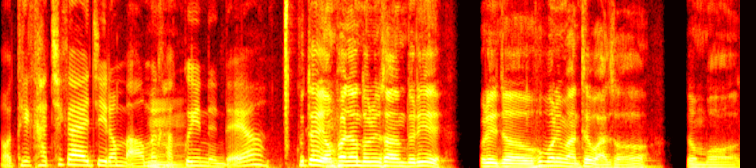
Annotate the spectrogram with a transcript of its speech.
어떻게 같이 가야지 이런 마음을 음. 갖고 있는데요. 그때 연판장 돌린 사람들이 우리 저 후보님한테 와서 좀 뭐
